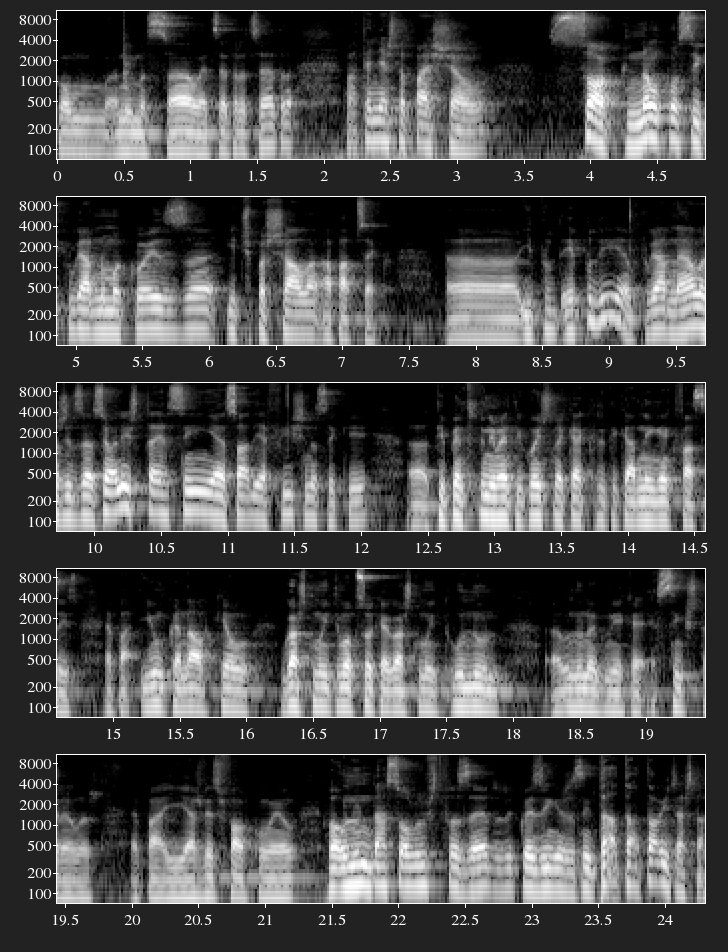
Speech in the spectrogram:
como animação, etc, etc, pá, tenho esta paixão, só que não consigo pegar numa coisa e despachá-la a papo seco. Ah, e podia pegar nelas e dizer assim: olha, isto é assim, é assado, e é fixe, não sei o quê. Ah, tipo entretenimento, e com isto não quero criticar ninguém que faça isso. Epá, e um canal que eu gosto muito, uma pessoa que eu gosto muito, o Nuno, ah, o Nuno Agonia, que é 5 estrelas, epá, e às vezes falo com ele. Epá, o Nuno dá só luz de fazer coisinhas assim, tal, tal, tal, e já está.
